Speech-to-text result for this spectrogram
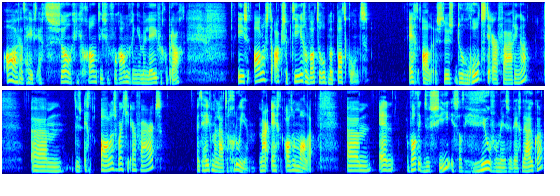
oh, dat heeft echt zo'n gigantische verandering in mijn leven gebracht, is alles te accepteren wat er op mijn pad komt. Echt alles. Dus de rotste ervaringen, um, dus echt alles wat je ervaart, het heeft me laten groeien. Maar echt als een malle. Ehm, en wat ik dus zie, is dat heel veel mensen wegduiken.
